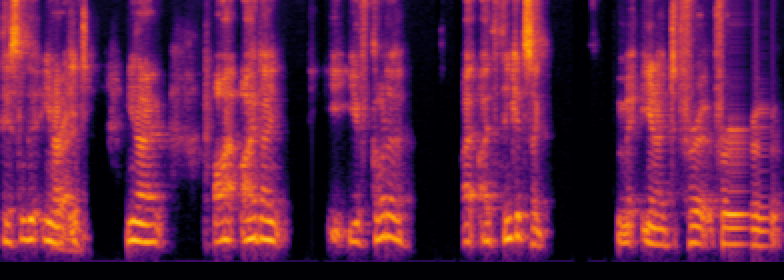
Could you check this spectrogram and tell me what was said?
there's you know right. it's you know i i don't you've got to I, I think it's a you know for for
